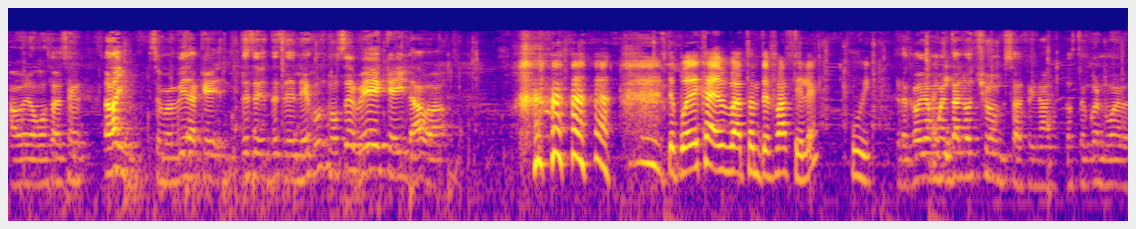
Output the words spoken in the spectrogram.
A ver, vamos a ver si... ¡Ay! Se me olvida que desde, lejos no se ve que hay lava. Te puedes caer bastante fácil, ¿eh? Uy. Creo que voy a aumentar los chunks al final. Los tengo en 9.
